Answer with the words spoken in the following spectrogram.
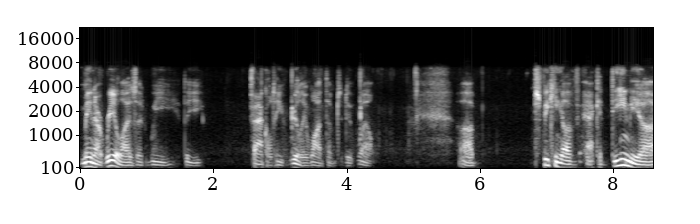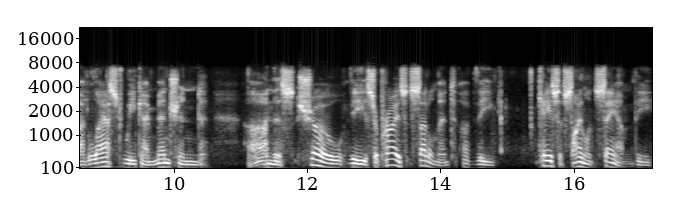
may not realize it, we, the faculty really want them to do well. Speaking of academia, last week I mentioned uh, on this show the surprise settlement of the case of Silent Sam, the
